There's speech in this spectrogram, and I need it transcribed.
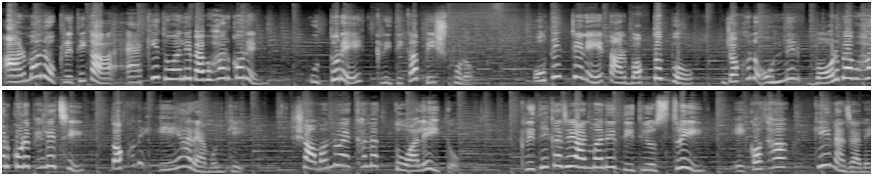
আরমান ও কৃতিকা একই তোয়ালে ব্যবহার করেন? উত্তরে, কৃতিকা বিস্ফোরক। অতীত টেনে তাঁর বক্তব্য, যখন অন্যের বর ব্যবহার করে ফেলেছি, তখন এ আর এমন কি? সামান্য একখানা তোয়ালেই তো। কৃতিকা যে আরমানের দ্বিতীয় স্ত্রী, এ কথা কে না জানে।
